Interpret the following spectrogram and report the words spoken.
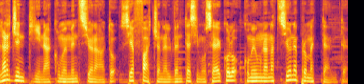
L'Argentina, come menzionato, si affaccia nel XX secolo come una nazione promettente.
